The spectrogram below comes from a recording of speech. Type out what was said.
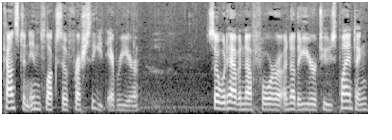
constant influx of fresh seed every year. So would have enough for another year or two's planting,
